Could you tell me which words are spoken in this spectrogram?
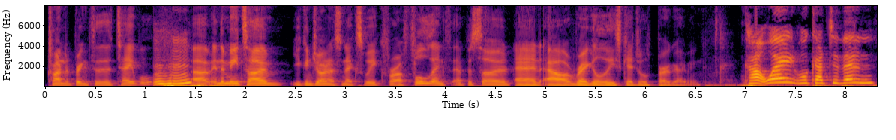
trying to bring to the table. Mm-hmm. Um, in the meantime, you can join us next week for our full length episode and our regularly scheduled programming. Can't wait. We'll catch you then.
